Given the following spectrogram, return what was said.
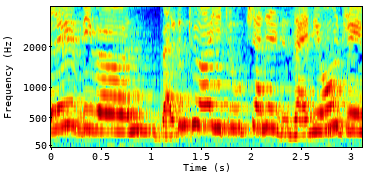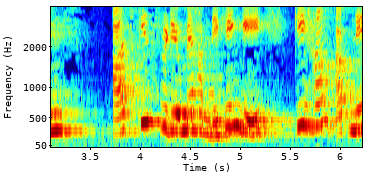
Hello everyone welcome to our YouTube channel design your dreams आज की इस वीडियो में हम देखेंगे कि हम अपने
